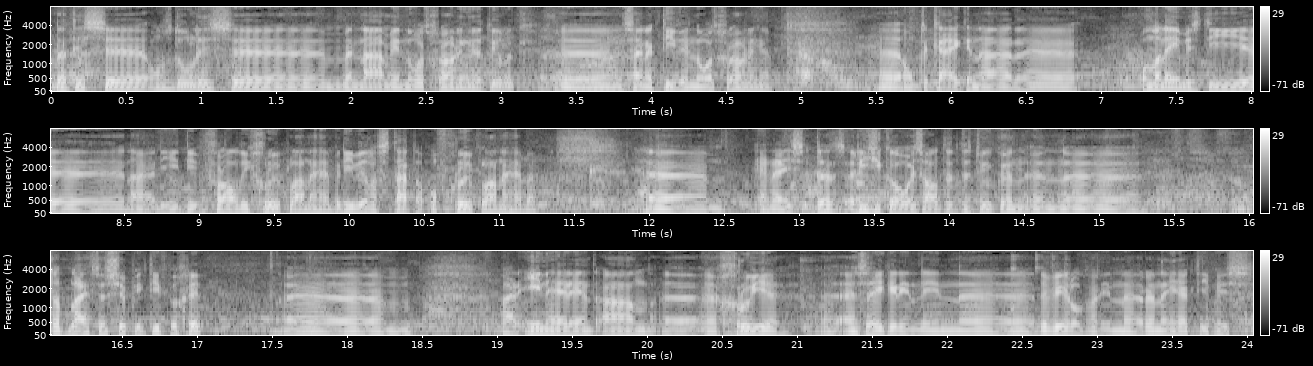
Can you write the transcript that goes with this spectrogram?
dat is, uh, ons doel is uh, met name in Noord-Groningen natuurlijk. we zijn actief in Noord-Groningen. om te kijken naar ondernemers die, nou, die, die, vooral die groeiplannen hebben, die willen starten of groeiplannen hebben. en dat risico is altijd natuurlijk een, een dat blijft een subjectief begrip. Maar inherent aan uh, groeien, uh, en zeker in, in de wereld waarin René actief is,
